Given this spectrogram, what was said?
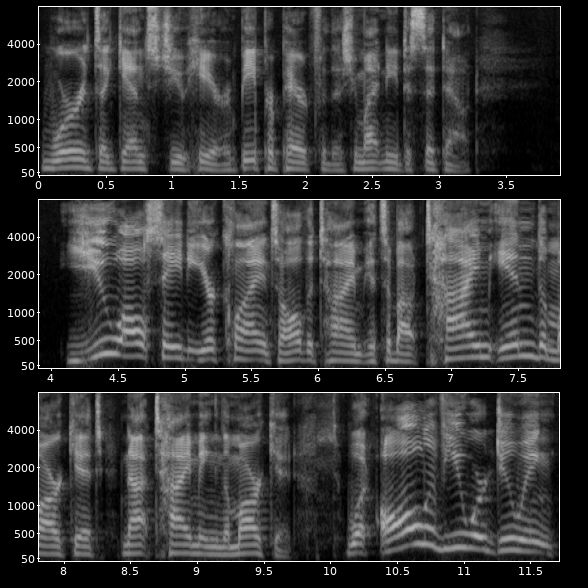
words against you here. Be prepared for this. You might need to sit down. You all say to your clients all the time, it's about time in the market, not timing the market. What all of you are doing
